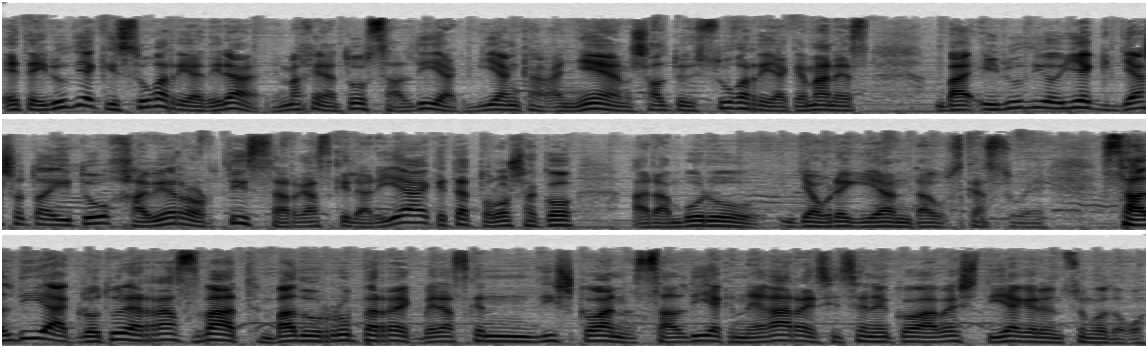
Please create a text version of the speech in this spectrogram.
eta irudiak izugarria dira, imaginatu zaldiak bianka gainean salto izugarriak emanez, ba irudi horiek jasota ditu Javier Ortiz argazkilariak eta Tolosako Aramburu jauregian dauzkazue. Zaldiak lotura erraz bat badu Ruperrek berazken diskoan zaldiak negarrez izeneko abestia gero entzungo dugu.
